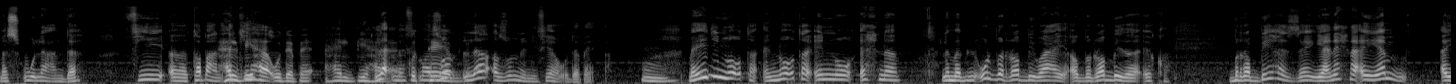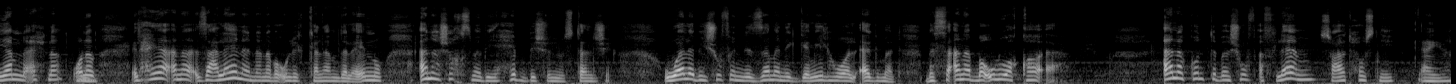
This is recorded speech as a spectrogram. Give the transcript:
مسؤولة عن ده. في آه طبعا هل أكيد. بها أدباء؟ هل بها لا ما كتاب؟ أظن لا أظن إن فيها أدباء. مم. ما هي دي النقطة. النقطة إنه إحنا لما بنقول بنربي وعي أو بنربي ذائقة بنربيها إزاي؟ يعني إحنا أيام أيامنا إحنا وأنا الحقيقة أنا زعلانة إن أنا بقول الكلام ده لأنه أنا شخص ما بيحبش النوستالجيا ولا بيشوف إن الزمن الجميل هو الأجمل بس أنا بقول وقائع. أنا كنت بشوف أفلام سعاد حسني أيوه.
